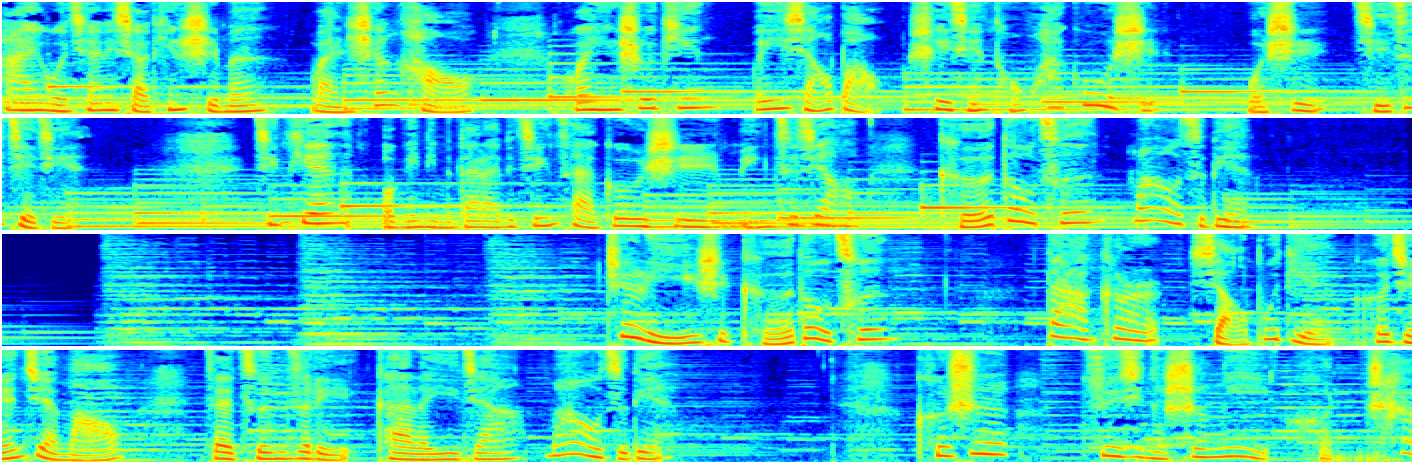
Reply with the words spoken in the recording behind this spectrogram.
嗨，我亲爱的小天使们，晚上好！欢迎收听微小宝睡前童话故事，我是橘子姐姐。今天我给你们带来的精彩故事名字叫《壳豆村帽子店》。这里是壳豆村，大个儿、小不点和卷卷毛在村子里开了一家帽子店。可是最近的生意很差。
